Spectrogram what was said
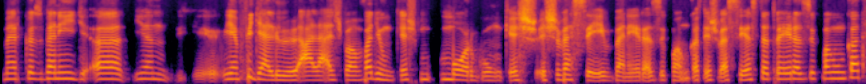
mert közben így uh, ilyen, ilyen figyelő állásban vagyunk, és morgunk, és, és veszélyben érezzük magunkat, és veszélyeztetve érezzük magunkat,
